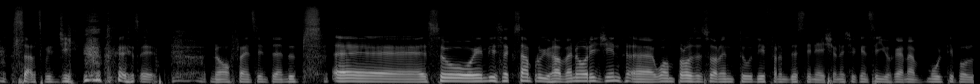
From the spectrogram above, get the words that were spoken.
starts with G. no offense intended. so in this example, you have an origin, one processor, and two different destinations. As you can see, you can have multiple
